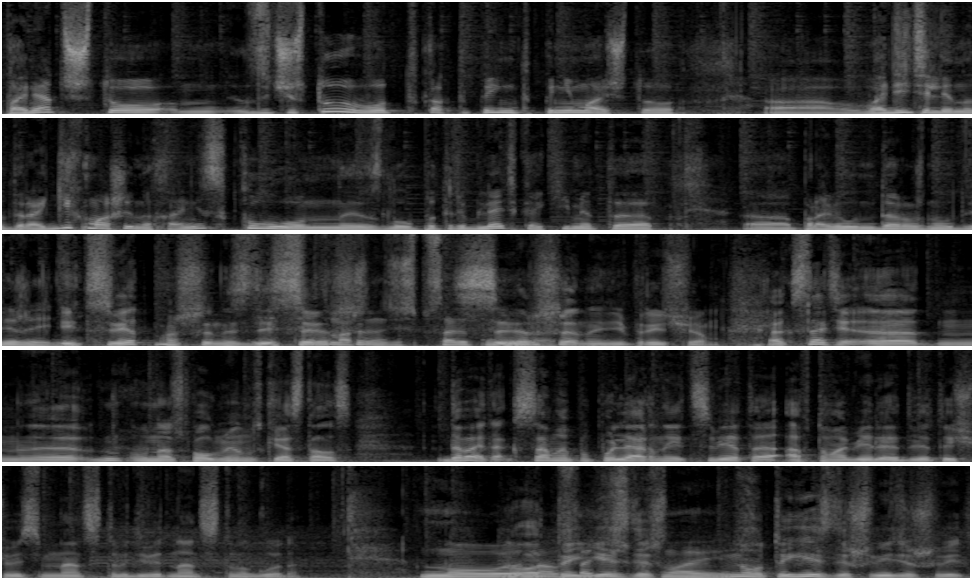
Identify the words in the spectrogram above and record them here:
понятно, что зачастую вот как-то принято понимать, что э, водители на дорогих машинах, они склонны злоупотреблять какими-то э, правилами дорожного движения. И цвет машины здесь, цвет совершенно, машины здесь абсолютно совершенно ни при чем. А, кстати, э, э, у нас полминутки осталось. Давай так, самые популярные цвета автомобиля 2018-2019 года. Но ну, ты ездишь, ну, ты ездишь, видишь ведь.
